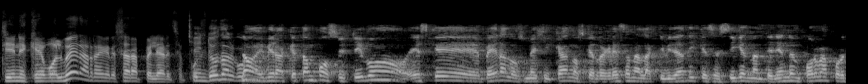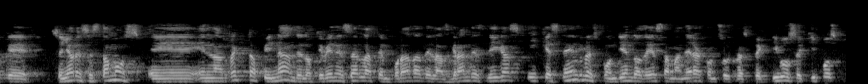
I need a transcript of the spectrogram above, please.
tiene que volver a regresar a pelear ese puesto. Sin duda alguna. No, y mira, qué tan positivo es que ver a los mexicanos que regresan a la actividad y que se siguen manteniendo en forma, porque, señores, estamos eh, en la recta final de lo que viene a ser la temporada de las grandes ligas y que estén respondiendo de esa manera con sus respectivos equipos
